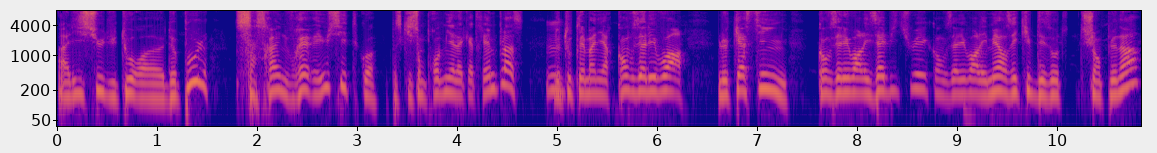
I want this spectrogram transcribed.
à l'issue du tour euh, de poule, ça sera une vraie réussite, quoi. Parce qu'ils sont premiers à la quatrième place. De Mm. toutes les manières, quand vous allez voir le casting, quand vous allez voir les habitués, quand vous allez voir les meilleures équipes des autres championnats,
